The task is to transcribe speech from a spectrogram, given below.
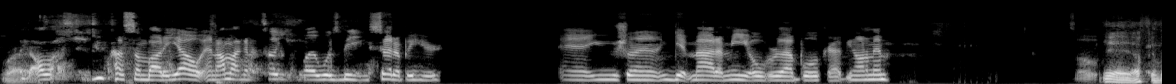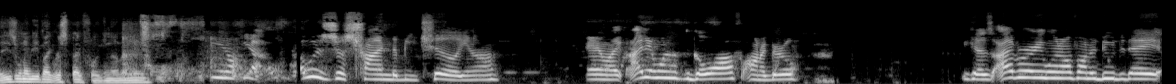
Right. Like, all I said is you cuss somebody out, and I'm not gonna tell you what was being said up in here. And you shouldn't get mad at me over that bullcrap. You know what I mean? So Yeah, I feel it. You just want to be like respectful. You know what I mean? you know, yeah, I was just trying to be chill, you know, and like I didn't want to have to go off on a girl because I've already went off on a dude today.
